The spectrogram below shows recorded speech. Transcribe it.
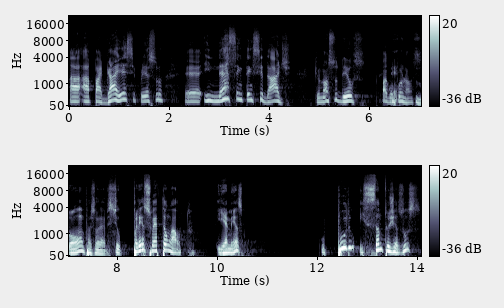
a, a pagar esse preço é, e nessa intensidade que o nosso Deus pagou é, por nós. Bom, pastor Eves, se o preço é tão alto, e é mesmo, o puro e santo Jesus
